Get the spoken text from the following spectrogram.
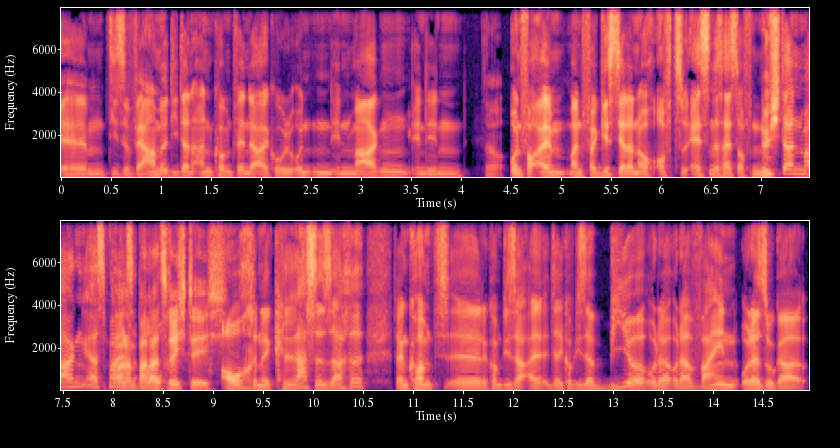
ähm, diese Wärme, die dann ankommt, wenn der Alkohol unten in den Magen, in den. Ja. Und vor allem, man vergisst ja dann auch oft zu essen, das heißt auf nüchternen Magen erstmal. Ah, ist dann ballert's auch- richtig. auch eine klasse Sache. Dann kommt, äh, da kommt dieser, Al- da kommt dieser Bier oder, oder Wein oder sogar,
